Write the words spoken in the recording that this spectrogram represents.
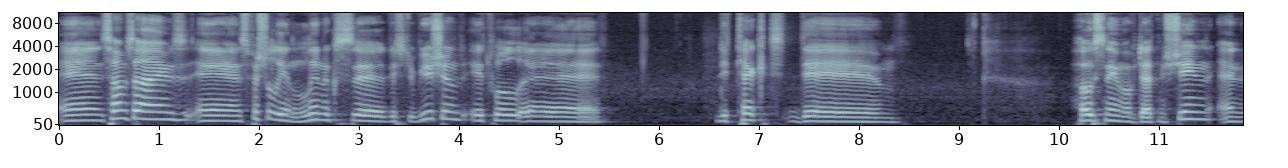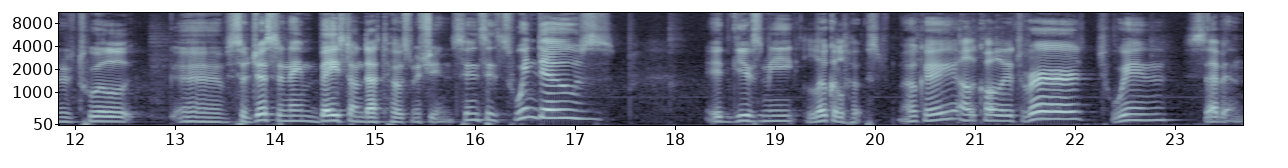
And sometimes uh, especially in Linux uh, distributions it will uh, detect the um, host name of that machine and it will uh, suggest a name based on that host machine. Since it's Windows it gives me localhost. Okay, I'll call it virtwin7.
